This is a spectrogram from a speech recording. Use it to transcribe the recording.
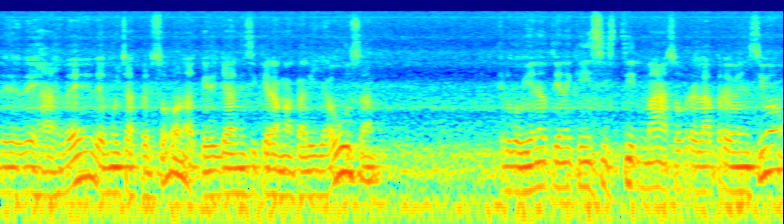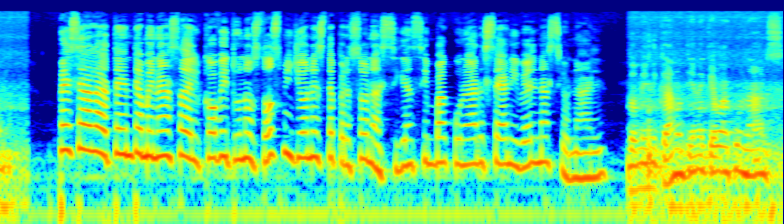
de, de de muchas personas que ya ni siquiera mascarilla usan. El gobierno tiene que insistir más sobre la prevención Pese a la latente amenaza del COVID, unos 2 millones de personas siguen sin vacunarse a nivel nacional. Dominicano tiene que vacunarse.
